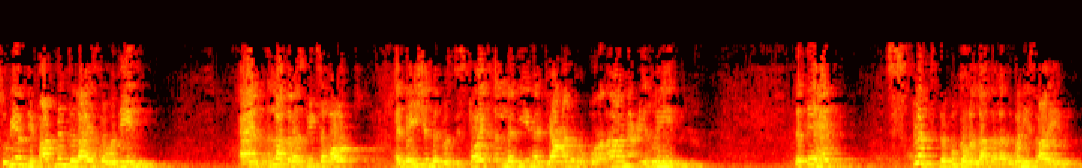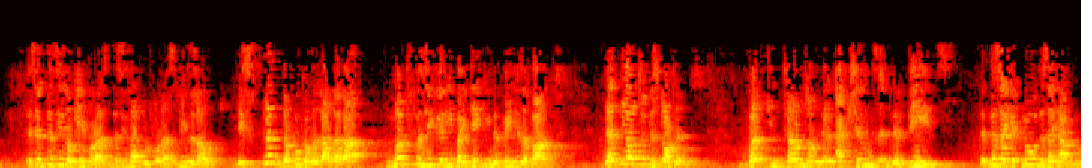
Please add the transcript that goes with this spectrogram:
So we have departmentalized our deen. And Allah Ta'ala speaks about a nation that was destroyed, الَّذِينَ جَعَلُوا الْقُرْآنَ عِضِينَ That they had split the book of Allah Ta'ala, the Bani Israel. They said, this is okay for us, this is not good for us, leave this out. They split the book of Allah Ta'ala not physically by taking the pages apart. That they also distorted. But in terms of their actions and their deeds, that this I can do, this I can't do.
